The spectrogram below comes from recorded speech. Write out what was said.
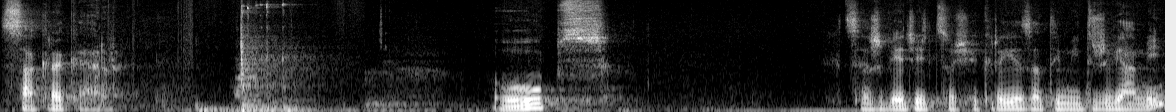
Sacré-Cœur. Ups. Chcesz wiedzieć, co się kryje za tymi drzwiami?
